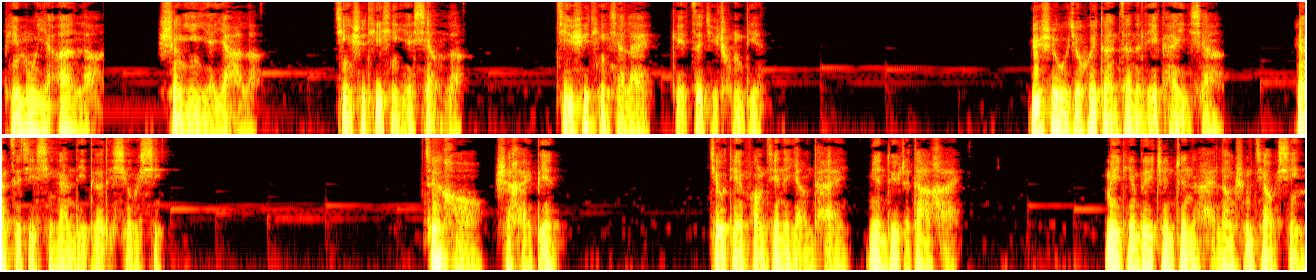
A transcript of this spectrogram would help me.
屏幕也暗了，声音也哑了，警示提醒也响了，急需停下来给自己充电。于是我就会短暂的离开一下，让自己心安理得的休息。最好是海边，酒店房间的阳台面对着大海，每天被阵阵的海浪声叫醒，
